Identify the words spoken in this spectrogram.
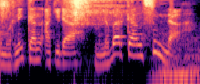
memurnikan akidah, menebarkan sunnah.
